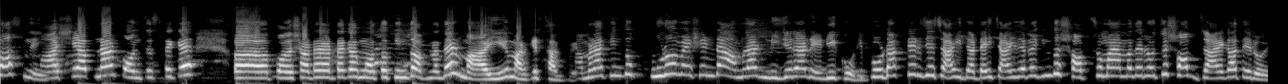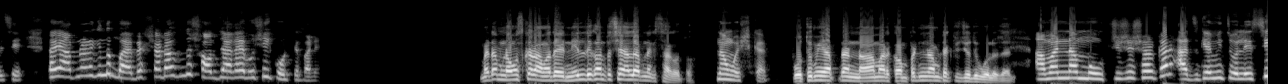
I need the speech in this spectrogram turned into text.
লস নেই। মাসে আপনার পঞ্চাশ থেকে আহ, ষাট হাজার টাকার মতো কিন্তু আপনাদের ইয়ে মার্কেট থাকবে। আমরা কিন্তু পুরো মেশিনটা আমরা নিজেরা রেডি করি। প্রোডাক্টের যে চাহিদাটা এই চাহিদাটা কিন্তু সব সময় আমাদের রয়েছে সব জায়গাতে রয়েছে। তাই আপনারা কিন্তু ব্যবসাটাও কিন্তু সব জায়গায় বসেই করতে পারেন। ম্যাডাম নমস্কার। আমাদের নীল দিগন্ত চ্যানেলে আপনাকে স্বাগত। নমস্কার। প্রথমে আপনার নাম আর কোম্পানির নামটা একটু যদি বলে দেন। আমার নাম মৌত্রিষা সরকার, আজকে আমি চলে এসেছি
